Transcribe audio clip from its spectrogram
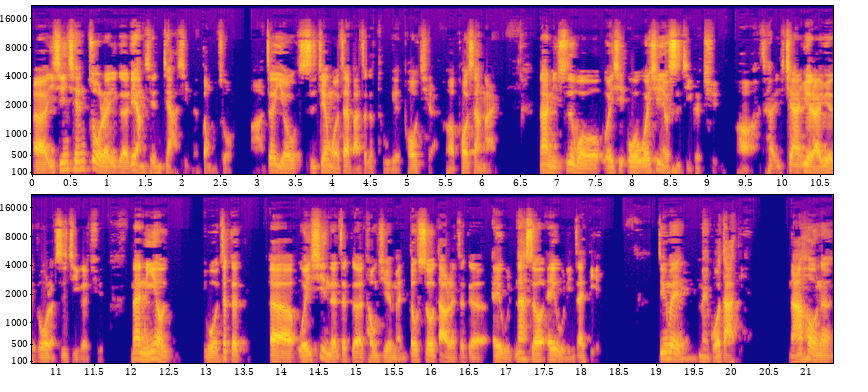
呃，已经先做了一个量先价行的动作啊。这有时间我再把这个图给剖起来啊，剖上来。那你是我微信，我微信有十几个群啊，现在越来越多了，十几个群。那你有？我这个呃微信的这个同学们都收到了这个 A 五，那时候 A 五零在跌，因为美国大跌，然后呢，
